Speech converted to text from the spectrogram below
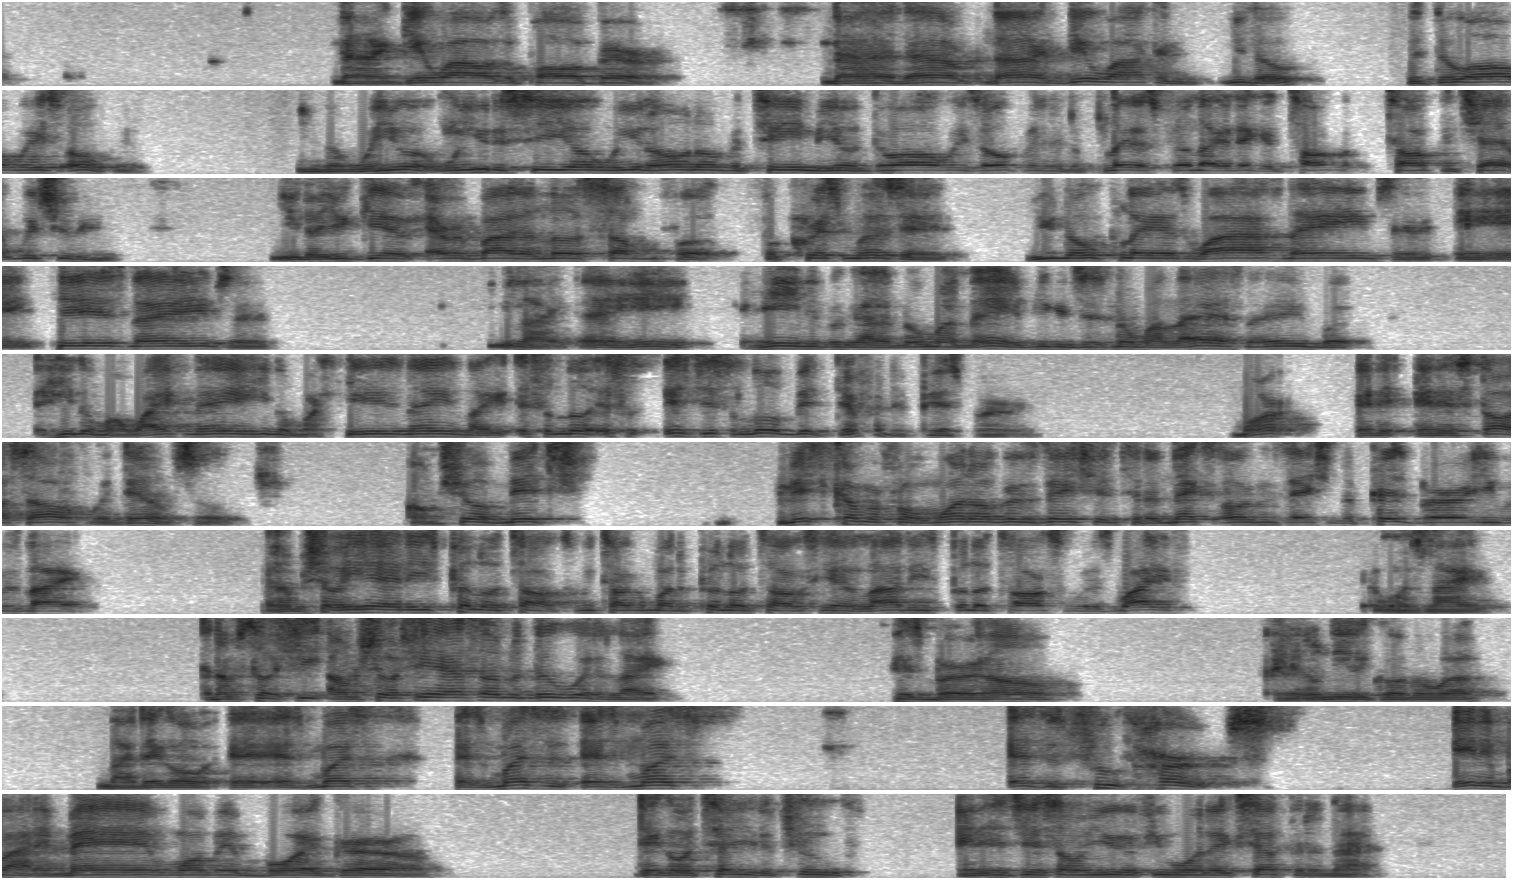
now get why I was a Paul Bearer. Now, now, now get why I can, you know, the door always open. You know, when you when you the CEO, when you the owner of a team, your door always open, and the players feel like they can talk talk and chat with you. And, you know, you give everybody a little something for for Christmas, and you know players' wives' names and, and kids' names, and you like, hey, he, he ain't even got to know my name. He could just know my last name, but he know my wife's name. He know my kid's name. Like it's a little, it's it's just a little bit different in Pittsburgh. Mark, and it, and it starts off with them. So I'm sure Mitch, Mitch coming from one organization to the next organization to Pittsburgh, he was like, and I'm sure he had these pillow talks. We talk about the pillow talks. He had a lot of these pillow talks with his wife. It was like, and I'm sure she I'm sure she has something to do with it, like Pittsburgh home. They don't need to go nowhere. Like they go as much as much as much as the truth hurts, anybody, man, woman, boy, girl, they're gonna tell you the truth. And it's just on you if you want to accept it or not.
